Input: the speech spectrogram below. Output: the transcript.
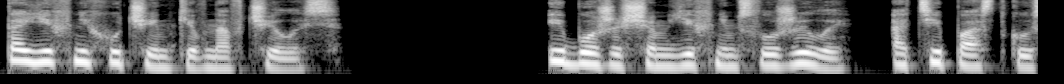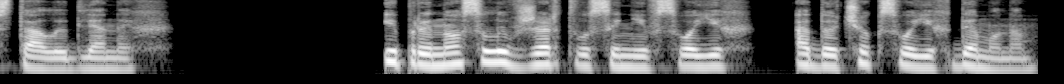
та їхніх учинків навчились. І божищам їхнім служили, а ті пасткою стали для них. І приносили в жертву синів своїх, а дочок своїх демонам.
